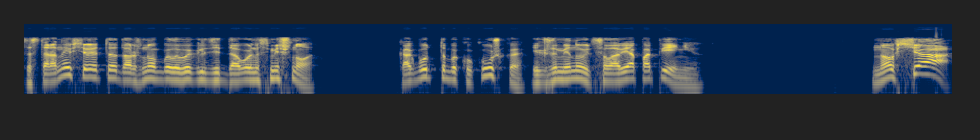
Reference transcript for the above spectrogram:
Со стороны все это должно было выглядеть довольно смешно, как будто бы кукушка экзаменует соловья по пению. «Ну все!»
